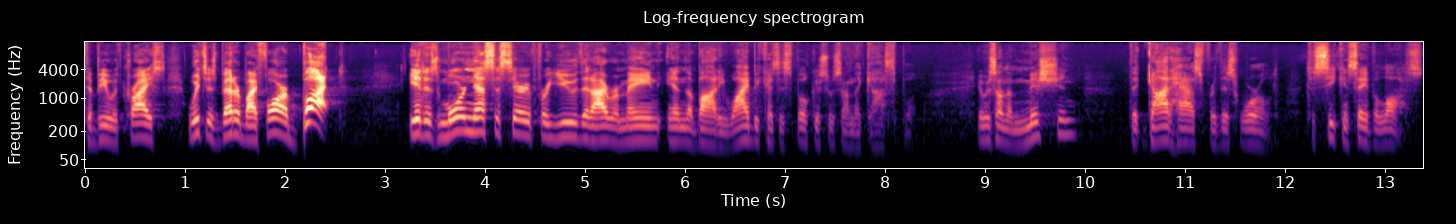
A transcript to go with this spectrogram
to be with Christ, which is better by far, but it is more necessary for you that I remain in the body. Why? Because his focus was on the gospel, it was on the mission that God has for this world to seek and save the lost.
